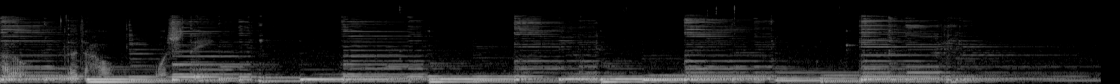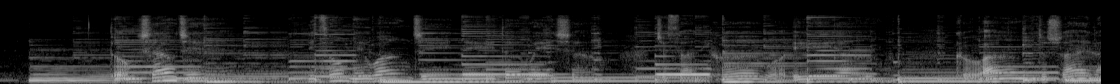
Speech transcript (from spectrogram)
Hello，大家好，我是丁。董小姐，你从没忘记你的微笑，就算你和我一样，渴望着衰老。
